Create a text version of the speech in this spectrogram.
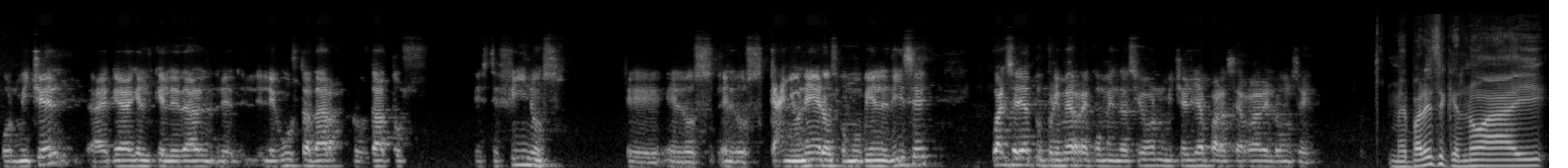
con Michel, el que le, da, le, gusta dar los datos este, finos eh, en, los, en los cañoneros, como bien le dice. ¿Cuál sería tu primera recomendación, Michel, ya para cerrar el 11? Me parece que no hay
